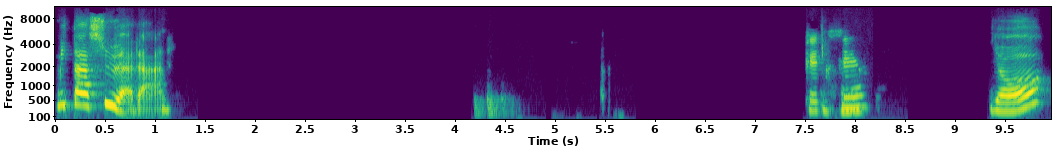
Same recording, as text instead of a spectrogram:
mitä syödään? Keksiä? Joo.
